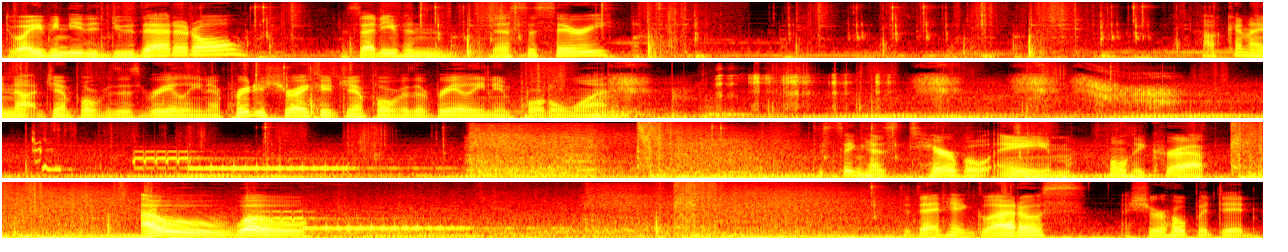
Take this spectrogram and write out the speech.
Do I even need to do that at all? Is that even necessary? How can I not jump over this railing? I'm pretty sure I could jump over the railing in Portal 1. This thing has terrible aim. Holy crap. Oh, whoa! Did that hit GLaDOS? I sure hope it did.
